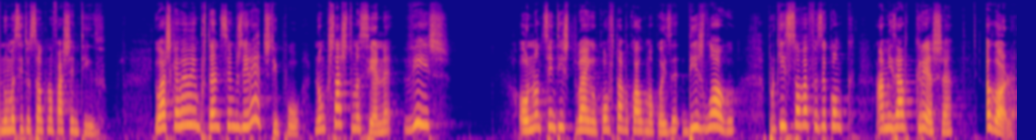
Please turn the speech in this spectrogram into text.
numa situação que não faz sentido. Eu acho que é mesmo importante sermos diretos, tipo, não gostaste de uma cena, diz. Ou não te sentiste bem ou confortável com alguma coisa, diz logo. Porque isso só vai fazer com que a amizade cresça. Agora,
